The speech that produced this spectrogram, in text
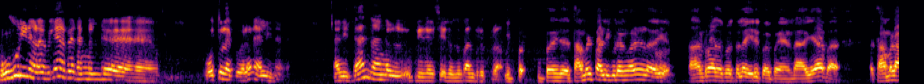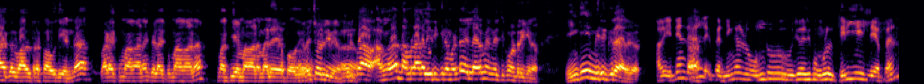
கூடின அளவில் அவ தங்களுடைய ஒத்துழைப்புகளை நல்லினவர் அதைத்தான் நாங்கள் இப்படி இதை செய்து கொண்டு வந்திருக்கிறோம். இப்ப இப்ப இந்த தமிழ் பள்ளிக்கூடங்கள் அனுராதபுரத்துல இருக்கும். இப்ப ஏன் தமிழாக்கள் வாழ்ற பகுதி என்றா வடக்கு மாகாணம் கிழக்கு மாகாணம் மத்திய மாகாணம் மலைய பகுதிகளை சொல்லிவிடும் குறிப்பா அங்கதான் தமிழாக்கள் இருக்கிறோம் எல்லாருமே நினைச்சு கொண்டிருக்கிறோம். இங்கேயும் இருக்கிறார்கள். அது என்னென்றால் இப்ப நீங்கள் ஒன்று உங்களுக்கு தெரிய இல்லையப்பன்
